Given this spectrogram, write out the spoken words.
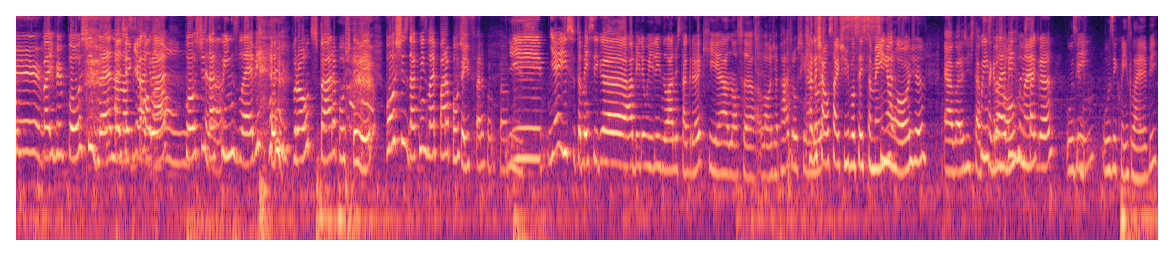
vir, vai vir posts, né, no nosso Instagram. um- Posts da. Queens Lab prontos para Post TV. Posts da Queens Lab para Post. Fez para para- E, e é isso. Também siga a Billy Willy lá no Instagram, que é a nossa loja patrocinadora. Quer deixar o site de vocês também, Siga a loja? É, agora a gente tá com o Queens Instagram Lab novo, no né? Instagram. Use, Sim. use Queens Lab.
